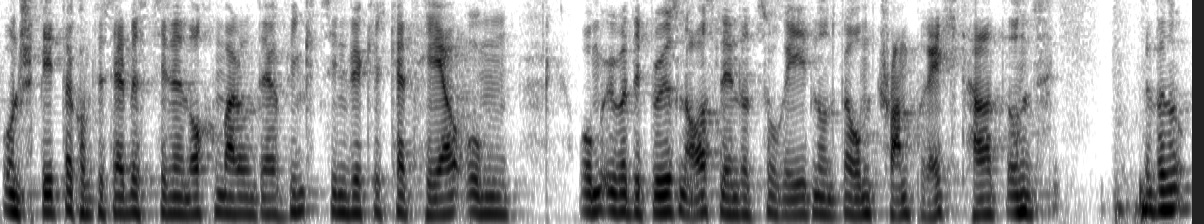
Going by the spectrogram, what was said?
Und später kommt dieselbe Szene nochmal und er winkt sie in Wirklichkeit her, um, um über die bösen Ausländer zu reden und warum Trump recht hat und einfach nur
